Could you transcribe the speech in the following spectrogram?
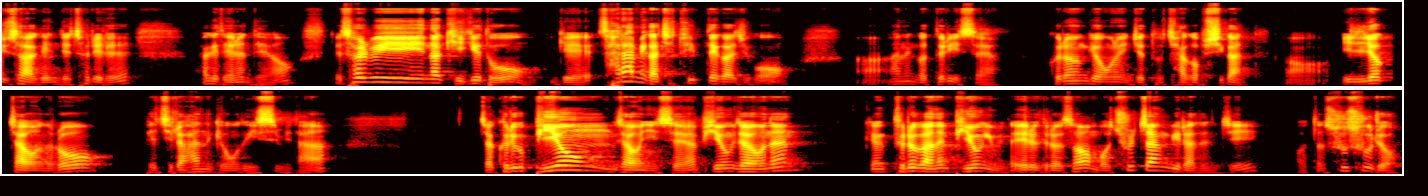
유사하게 이제 처리를 하게 되는데요. 설비나 기계도 이게 사람이 같이 투입돼 가지고 어, 하는 것들이 있어요. 그런 경우는 이제 또 작업 시간, 어, 인력 자원으로 배치를 하는 경우도 있습니다. 자, 그리고 비용 자원이 있어요. 비용 자원은 그냥 들어가는 비용입니다. 예를 들어서 뭐 출장비라든지 어떤 수수료,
